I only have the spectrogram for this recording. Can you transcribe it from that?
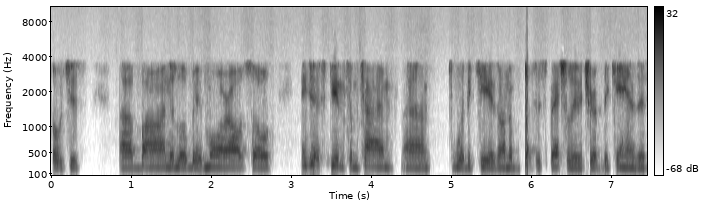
coaches uh, bond a little bit more also, and just getting some time um, with the kids on the bus, especially the trip to Kansas.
